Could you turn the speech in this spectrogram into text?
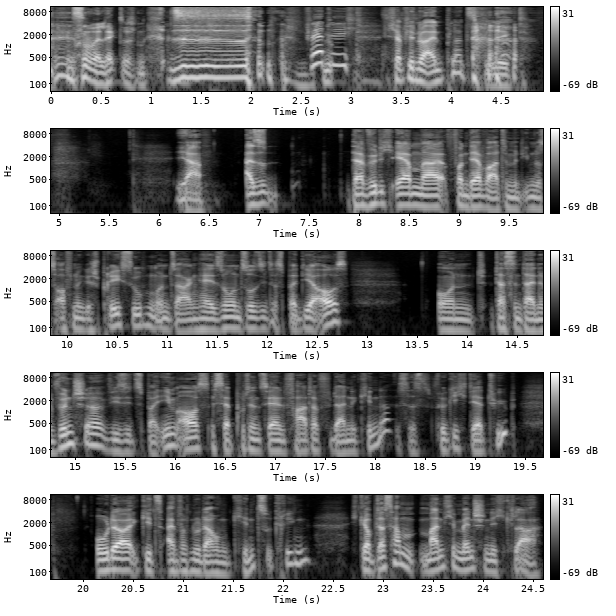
Zum elektrischen. Zzzz. Fertig. Ich habe hier nur einen Platz belegt. ja, also da würde ich eher mal von der Warte mit ihm das offene Gespräch suchen und sagen, hey, so und so sieht das bei dir aus. Und das sind deine Wünsche. Wie sieht es bei ihm aus? Ist er potenziell ein Vater für deine Kinder? Ist es wirklich der Typ? Oder geht es einfach nur darum, ein Kind zu kriegen? Ich glaube, das haben manche Menschen nicht klar.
